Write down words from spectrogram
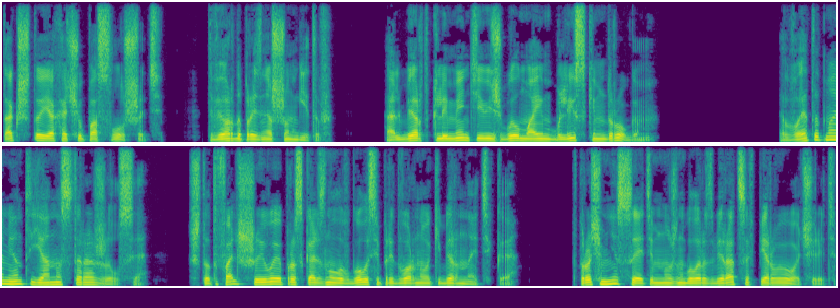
так что я хочу послушать», — твердо произнес Шунгитов. «Альберт Клементьевич был моим близким другом». В этот момент я насторожился. Что-то фальшивое проскользнуло в голосе придворного кибернетика. Впрочем, не с этим нужно было разбираться в первую очередь.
